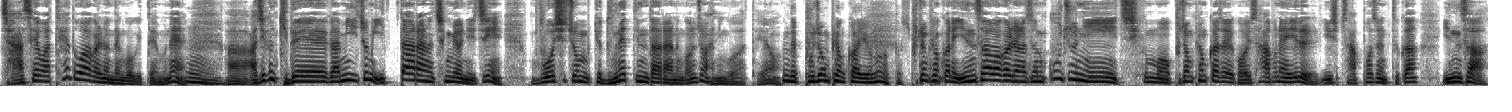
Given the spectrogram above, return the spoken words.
자세와 태도와 관련된 거기 때문에 음. 아, 아직은 기대감이 좀 있다라는 측면이지 무엇이 좀 이렇게 눈에 띈다라는 건 좀 아닌 것 같아요. 근데 부정평가 이유는 어떻습니까? 부정평가는 인사와 관련해서는 꾸준히 지금 뭐 부정평가자의 거의 4분의 1, 24%가 인사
